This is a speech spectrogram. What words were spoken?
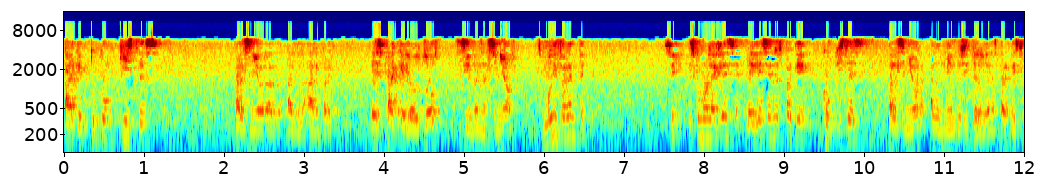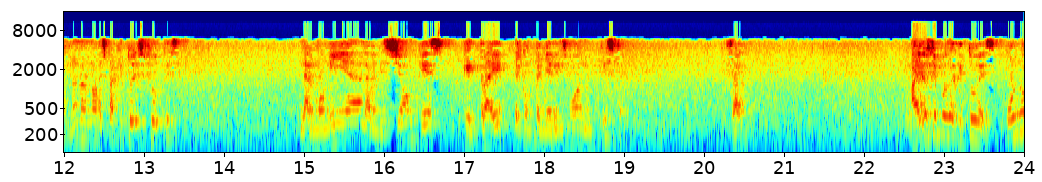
para que tú conquistes para el Señor a, a- a la pareja. Es para que los dos sirvan al Señor. Es muy diferente. Sí, es como la iglesia. La iglesia no es para que conquistes para el Señor a los miembros y te los ganas para Cristo. No, no, no. Es para que tú disfrutes la armonía, la bendición que es que trae el compañerismo en Cristo. ¿Saben? Hay dos tipos de actitudes. Uno,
